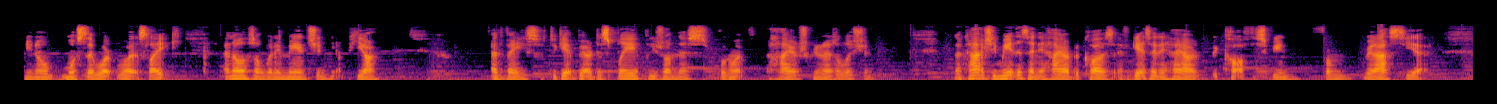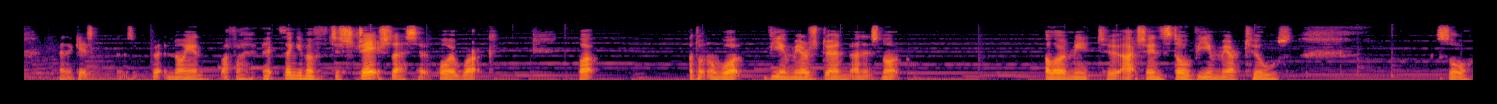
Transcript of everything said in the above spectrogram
you know mostly what, what it's like. And also I'm going to mention up here advice. To get better display please run this program at higher screen resolution now I can't actually make this any higher because if it gets any higher we cut off the screen from where I see it and it gets it's a bit annoying but if I think if I have to stretch this it probably work but I don't know what VMware's doing and it's not allowing me to actually install VMware tools so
